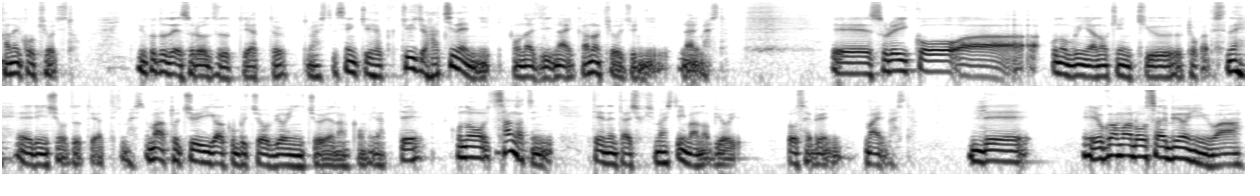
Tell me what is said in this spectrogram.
金子教授と。いうことで、それをずっとやっておきまして、1998年に同じ内科の教授になりました。えー、それ以降あ、この分野の研究とかですね、えー、臨床をずっとやってきました。まあ、途中医学部長、病院長やなんかもやって、この3月に定年退職しまして、今の病院、労災病院に参りました。で、横浜労災病院は、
